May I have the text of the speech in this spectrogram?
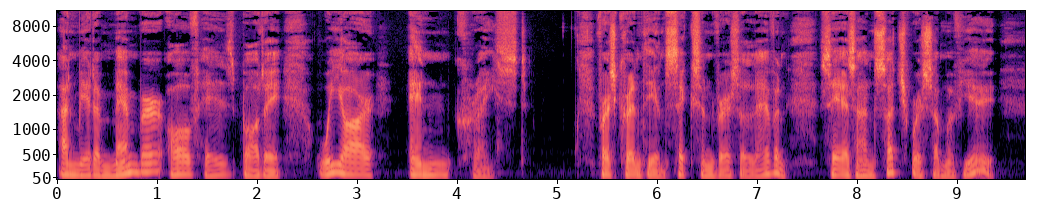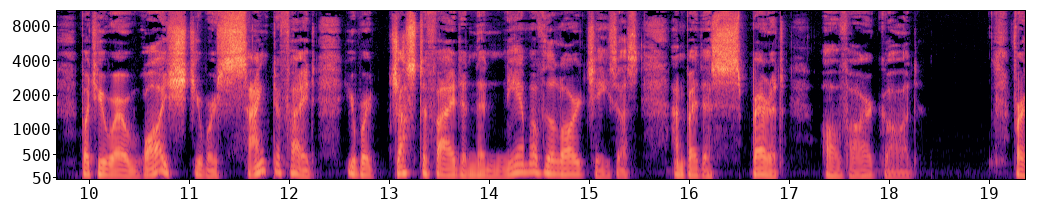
and made a member of his body. We are in Christ. 1 Corinthians 6 and verse 11 says, And such were some of you. But you were washed, you were sanctified, you were justified in the name of the Lord Jesus and by the Spirit of our God. 1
